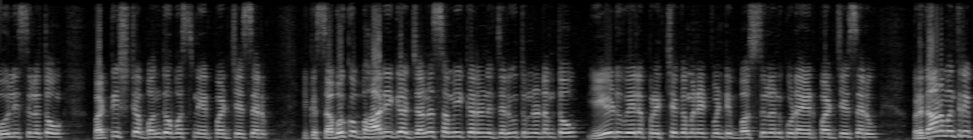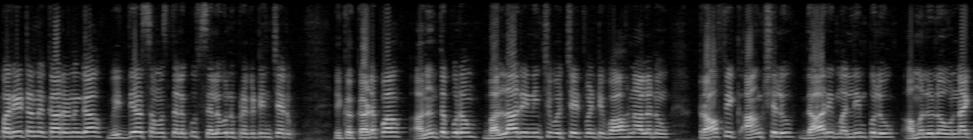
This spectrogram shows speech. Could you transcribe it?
పోలీసులతో పటిష్ట బందోబస్తును ఏర్పాటు చేశారు. ఇక సభకు భారీగా జన సమీకరణ జరుగుతుండటంతో ఏడు వేల ప్రత్యేకమైనటువంటి బస్సులను కూడా ఏర్పాటు చేశారు. ప్రధానమంత్రి పర్యటన కారణంగా విద్యా సంస్థలకు సెలవును ప్రకటించారు. ఇక కడప అనంతపురం బళ్ళారి నుంచి వచ్చేటువంటి వాహనాలను ట్రాఫిక్ ఆంక్షలు దారి మళ్ళింపులు అమలులో ఉన్నాయి.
